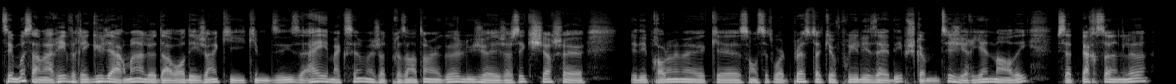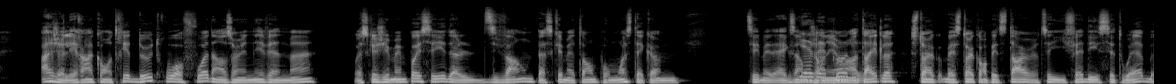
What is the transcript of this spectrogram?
sais moi ça m'arrive régulièrement là d'avoir des gens qui, qui me disent "Hey Maxime, je vais te présenter un gars, lui je, je sais qu'il cherche euh, il y a des problèmes avec euh, son site WordPress, peut-être que vous pourriez les aider." Puis je suis comme tu sais j'ai rien demandé. Puis cette personne-là ah, je l'ai rencontré deux, trois fois dans un événement où est-ce que j'ai même pas essayé de le d'y vendre parce que, mettons, pour moi, c'était comme, tu sais, exemple, j'en ai un en tête, là. C'est un, ben, un compétiteur, tu sais, il fait des sites web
